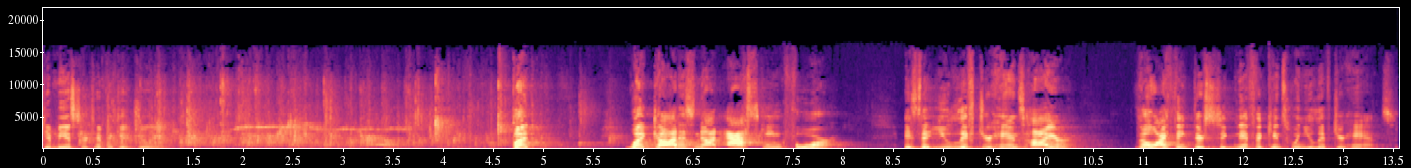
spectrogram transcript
Give me a certificate, Julian. But what God is not asking for is that you lift your hands higher, though I think there's significance when you lift your hands.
